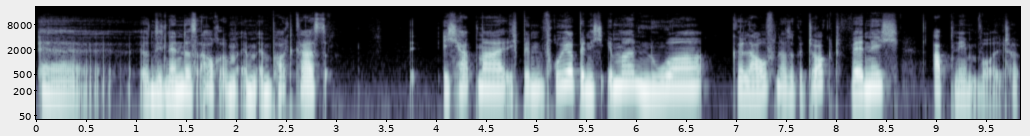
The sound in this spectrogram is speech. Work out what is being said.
äh, und sie nennen das auch im, im, im Podcast, ich habe mal, ich bin, früher bin ich immer nur gelaufen, also gejoggt, wenn ich abnehmen wollte.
